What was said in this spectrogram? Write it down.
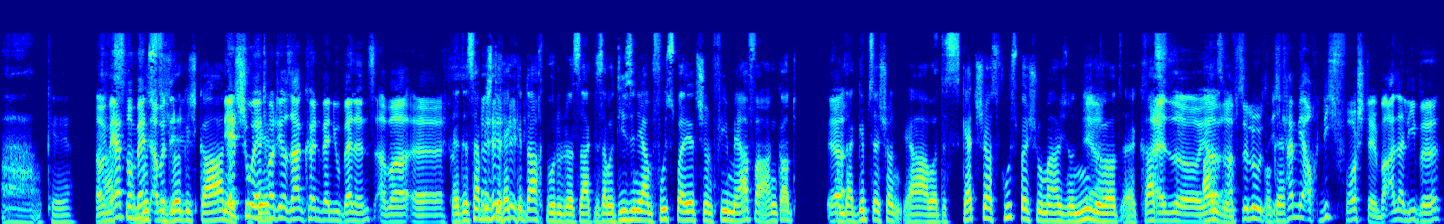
Ah, okay. Aber im Krass, ersten Moment, aber wirklich gar der nicht. Schuh hätte Okay. man natürlich auch sagen können, wäre New Balance, aber äh, Ja, das habe ich direkt gedacht, wo du das sagtest. Aber die sind ja im Fußball jetzt schon viel mehr verankert. Und ja. da gibt's ja schon, ja, aber das Skechers Fußballschuh habe ich noch nie Ja. gehört. Äh, krass. Also, ja, Wahnsinn. absolut. Okay. Ich kann mir auch nicht vorstellen, bei aller Liebe,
